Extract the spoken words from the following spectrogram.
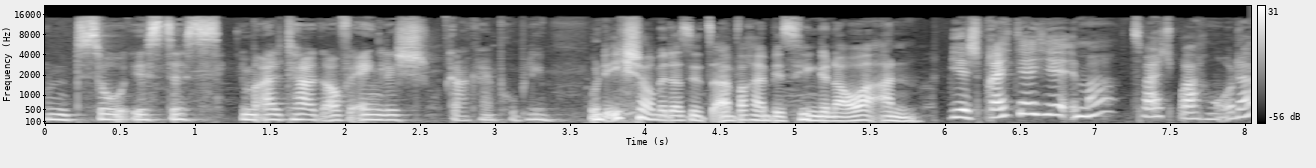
Und so ist es im Alltag auf Englisch gar kein Problem. Und ich schaue mir das jetzt einfach ein bisschen genauer an. Ihr sprecht ja hier immer zwei Sprachen, oder?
